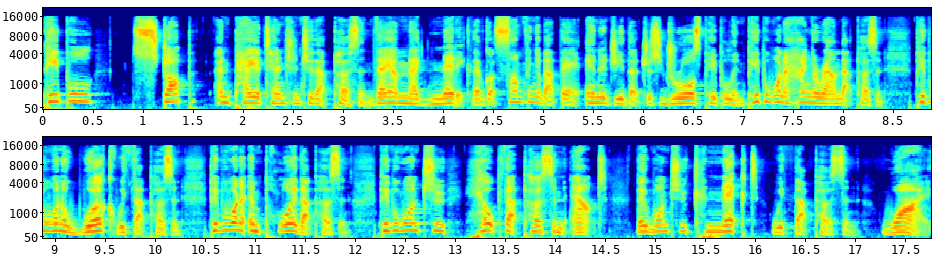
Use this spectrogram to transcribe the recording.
People Stop and pay attention to that person. They are magnetic. They've got something about their energy that just draws people in. People want to hang around that person. People want to work with that person. People want to employ that person. People want to help that person out. They want to connect with that person. Why?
